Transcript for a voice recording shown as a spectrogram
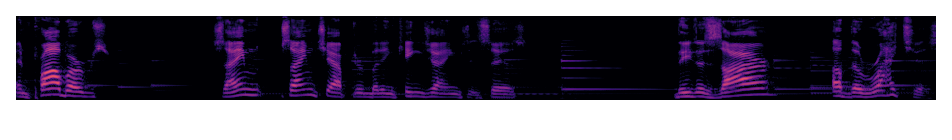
In Proverbs, same, same chapter, but in King James it says, The desire of the righteous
